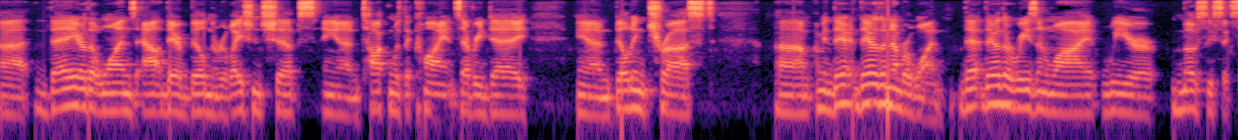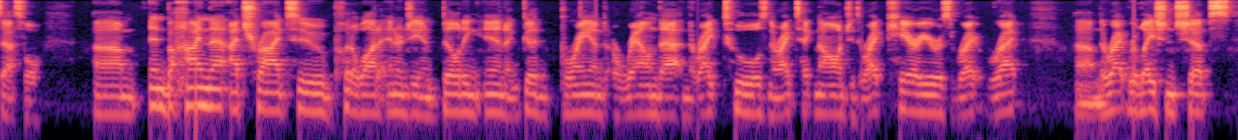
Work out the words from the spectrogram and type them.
Uh, they are the ones out there building the relationships and talking with the clients every day and building trust. Um, I mean, they're they're the number one. They're, they're the reason why we are mostly successful. Um, and behind that, I try to put a lot of energy in building in a good brand around that, and the right tools, and the right technology, the right carriers, right, right, um, the right relationships,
